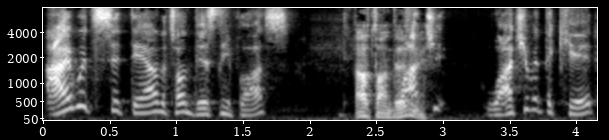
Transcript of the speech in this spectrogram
I would sit down. It's on Disney Plus. Oh, it's on Disney. Watch it. Watch it with the kid.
